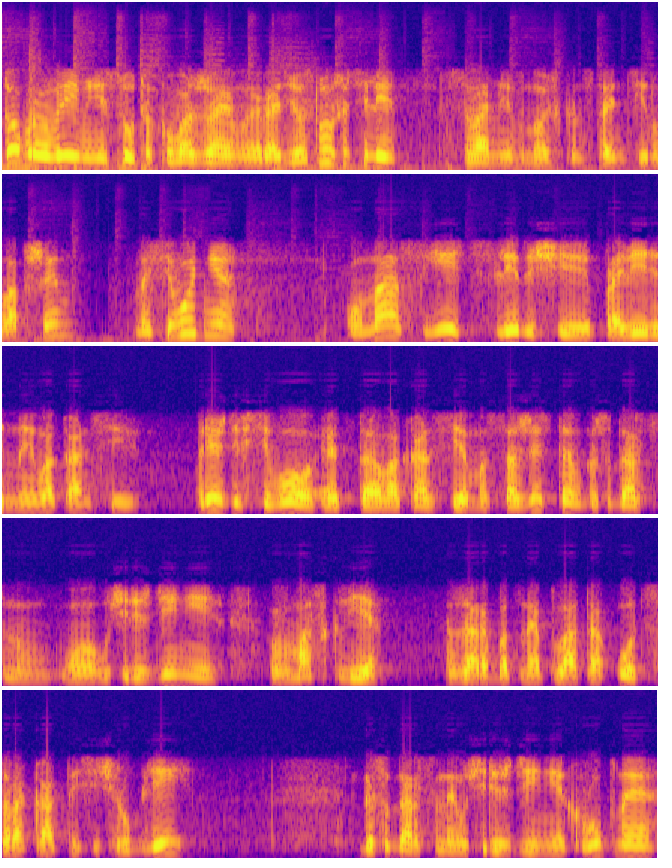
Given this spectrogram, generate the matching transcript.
Доброго времени суток, уважаемые радиослушатели. С вами вновь Константин Лапшин. На сегодня у нас есть следующие проверенные вакансии. Прежде всего, это вакансия массажиста в государственном учреждении в Москве. Заработная плата от 40 тысяч рублей. Государственное учреждение крупное.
